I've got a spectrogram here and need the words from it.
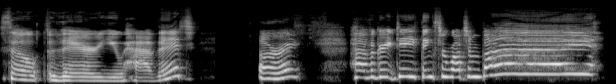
So there you have it. All right. Have a great day. Thanks for watching. Bye.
